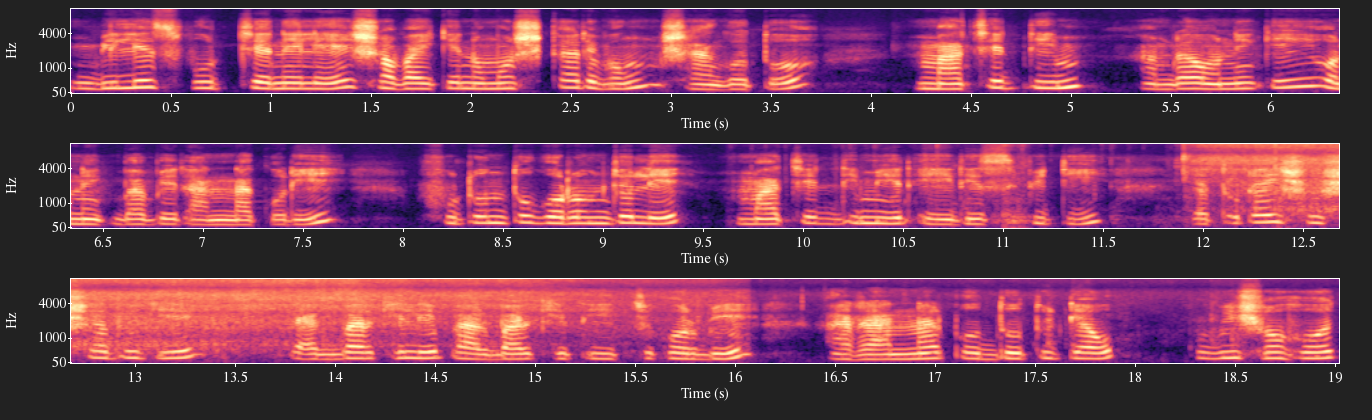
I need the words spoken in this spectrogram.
ভিলেজ ফুড চ্যানেলে সবাইকে নমস্কার এবং স্বাগত। মাছের ডিম আমরা অনেকেই অনেকভাবে রান্না করি। ফুটন্ত গরম জলে মাছের ডিমের এই রেসিপিটি এতটাই সুস্বাদু যে একবার খেলে বারবার খেতে ইচ্ছে করবে। আর রান্নার পদ্ধতিটাও খুবই সহজ।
